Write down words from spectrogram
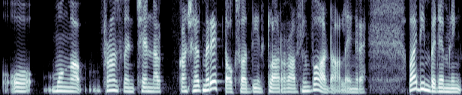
Och många fransmän känner kanske helt med rätta också att de inte klarar av sin vardag längre. Vad är din bedömning?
